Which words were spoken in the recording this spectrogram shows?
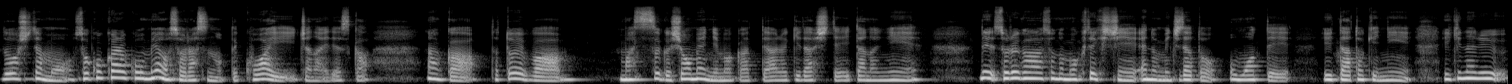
どうしてもそこからこう目をそらすのって怖いじゃないですか。なんか例えばまっすぐ正面に向かって歩き出していたのにでそれがその目的地への道だと思っていた時にいきなり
